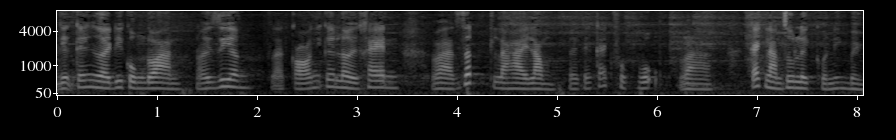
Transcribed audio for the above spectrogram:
những cái người đi cùng đoàn nói riêng là có những cái lời khen và rất là hài lòng về cái cách phục vụ và cách làm du lịch của Ninh Bình.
